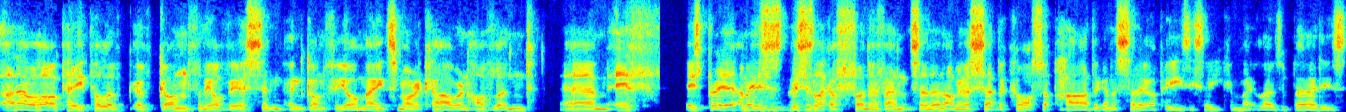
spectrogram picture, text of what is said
I know a lot of people have, have gone for the obvious and, and gone for your mates Morikawa and Hovland. Um, if it's pretty. I mean, this is this is like a fun event, so they're not going to set the course up hard. They're going to set it up easy, so you can make loads of birdies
